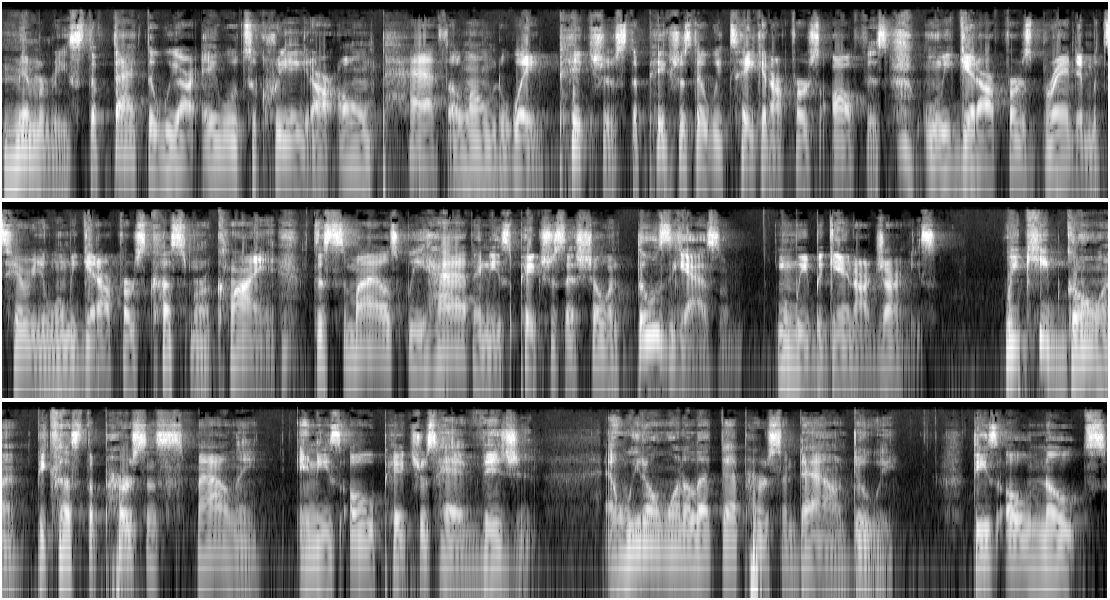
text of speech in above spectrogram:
Memories, the fact that we are able to create our own path along the way, pictures, the pictures that we take in our first office, when we get our first branded material, when we get our first customer client, the smiles we have in these pictures that show enthusiasm when we begin our journeys. We keep going because the person smiling in these old pictures had vision, and we don't want to let that person down, do we? These old notes,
